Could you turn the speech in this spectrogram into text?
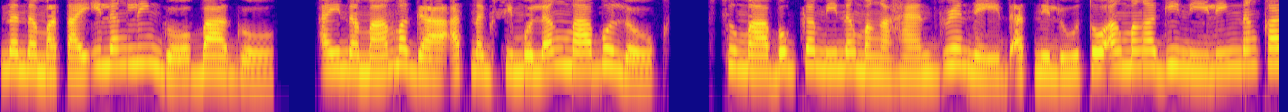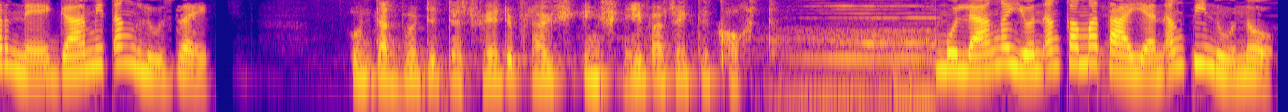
na namatay ilang linggo bago, ay namamaga at nagsimulang mabulok, sumabog kami ng mga hand grenade at niluto ang mga giniling ng karne gamit ang lusay. Und dann wurde das Pferdefleisch in Schneewasser gekocht. Mula ngayon ang kamatayan ang pinuno.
